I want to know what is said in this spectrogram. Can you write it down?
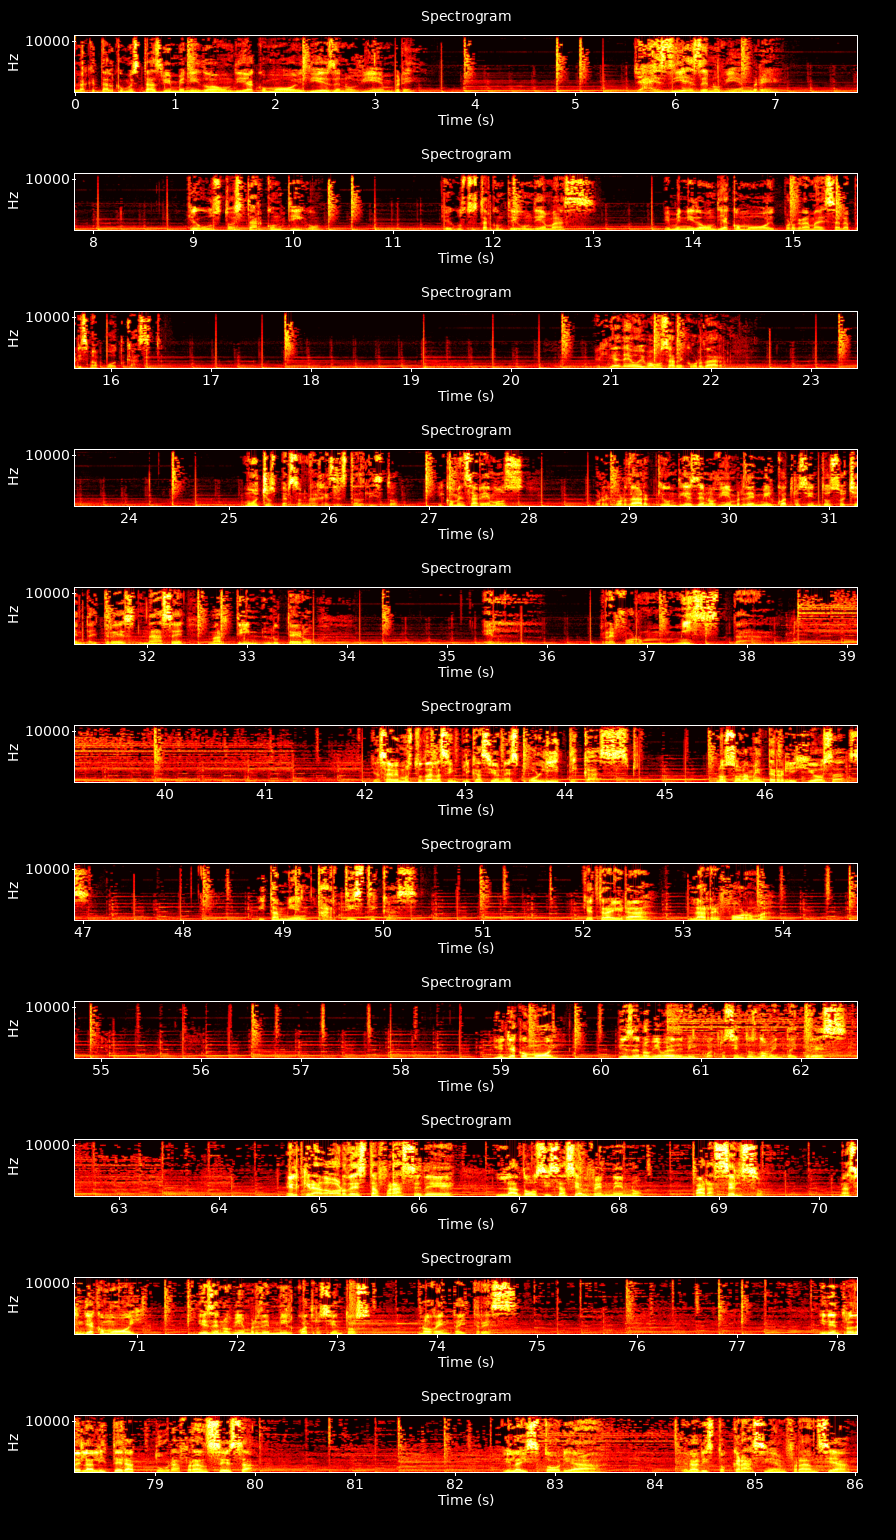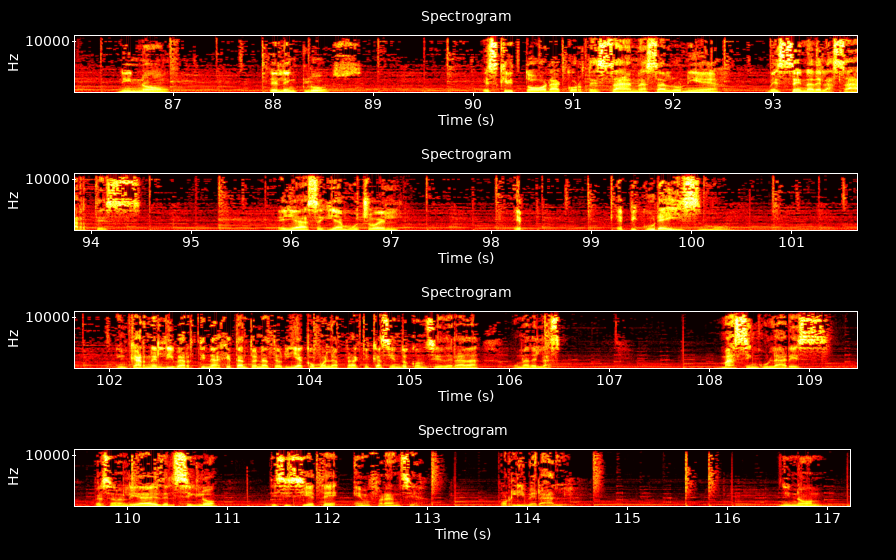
Hola, ¿qué tal? ¿Cómo estás? Bienvenido a un día como hoy, 10 de noviembre. Ya es 10 de noviembre. Qué gusto estar contigo. Qué gusto estar contigo un día más. Bienvenido a un día como hoy, programa de Sala Prisma Podcast. El día de hoy vamos a recordar muchos personajes. ¿Estás listo? Y comenzaremos recordar que un 10 de noviembre de 1483 nace Martín Lutero, el reformista. Ya sabemos todas las implicaciones políticas, no solamente religiosas, y también artísticas que traerá la reforma. Y un día como hoy, 10 de noviembre de 1493, el creador de esta frase de la dosis hace al veneno, Paracelso, nace un día como hoy, 10 de noviembre de 1493. Y dentro de la literatura francesa y la historia de la aristocracia en Francia, Ninon de Lenclos, escritora, cortesana, saloniera, mecena de las artes. Ella seguía mucho el epicureísmo. Encarna el libertinaje tanto en la teoría como en la práctica, siendo considerada una de las más singulares personalidades del siglo XVII en Francia, por liberal. Ninon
